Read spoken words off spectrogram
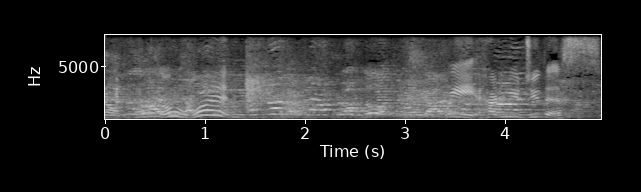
off. Oh, what? Wait, how do you do this?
